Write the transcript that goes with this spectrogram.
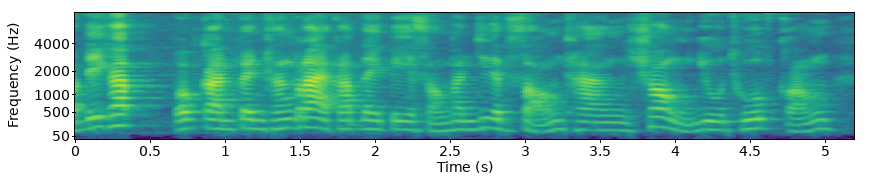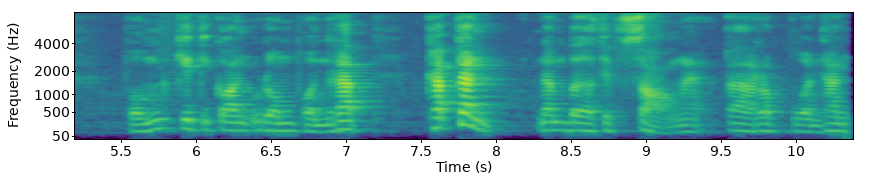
วัสดีครับ พบกันเป็นครั้งแรกครับในปี 2022 ทางช่อง YouTube ของผมกิติกรอุดมผลครับ ครับท่านนัมเบอร์12 นะก็รบกวนท่าน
